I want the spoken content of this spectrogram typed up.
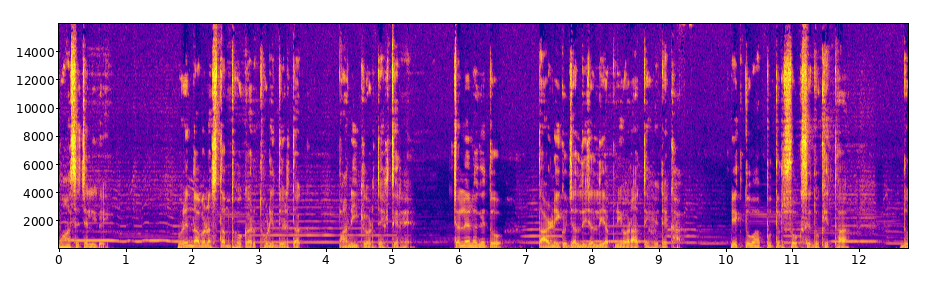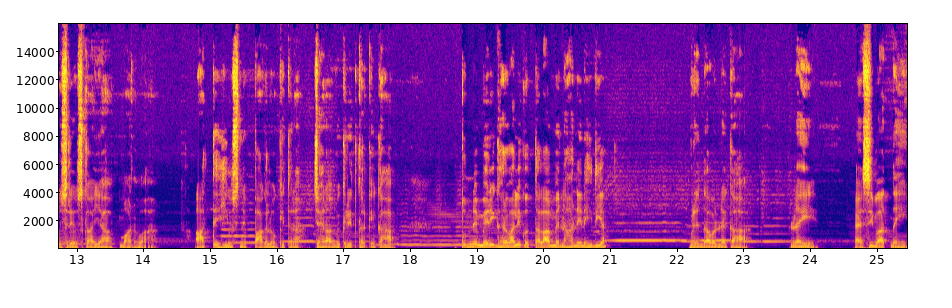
वहाँ से चली गई। वृंदावन स्तब्ध होकर थोड़ी देर तक पानी की ओर देखते रहे। चलने लगे तो तारणी को जल्दी जल्दी अपनी ओर आते हुए देखा। एक तो वह पुत्र शोक से दुखित था, दूसरे उसका यह अपमान हुआ। आते ही उसने पागलों की तरह चेहरा विकृत करके कहा, तुमने मेरी घरवाली को तालाब में नहाने नहीं दिया? वृंदावन ने कहा, नहीं, ऐसी बात नहीं।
